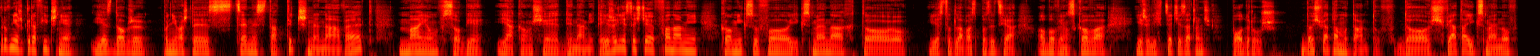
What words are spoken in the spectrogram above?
również graficznie jest dobrze, ponieważ te sceny statyczne nawet mają w sobie jakąś dynamikę. Jeżeli jesteście fanami komiksów o X-Menach, to jest to dla Was pozycja obowiązkowa. Jeżeli chcecie zacząć podróż do świata mutantów, do świata X-Menów,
